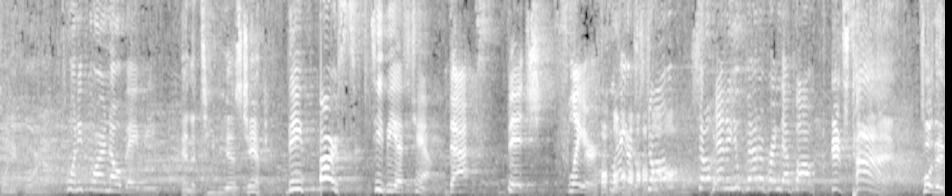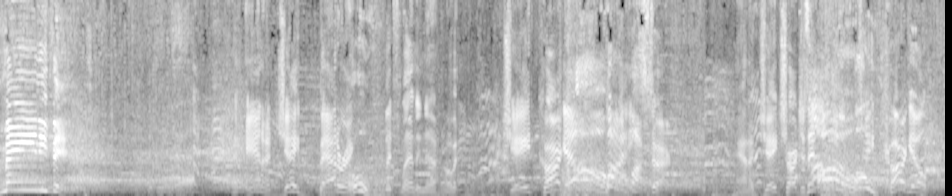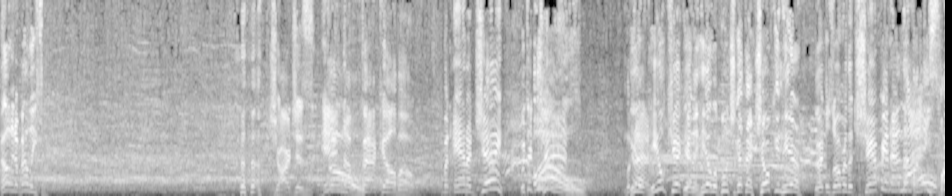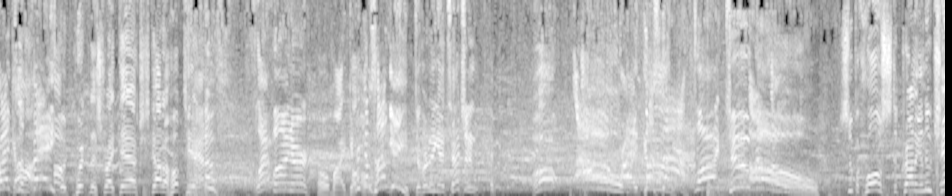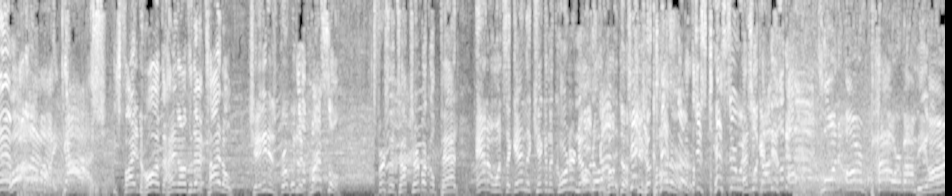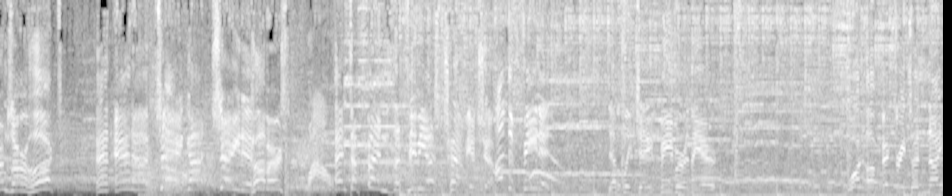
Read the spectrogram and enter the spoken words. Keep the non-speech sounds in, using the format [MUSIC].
24 and 0. 24 and 0, baby. And the TBS champion. The first TBS champ. That bitch Flair. Flair, [LAUGHS] show, show, Anna, you better bring that bob. It's time for the main event. And Anna Jay battering. Oh. the landing there. Oh, but Jade Cargill. Oh, buster. Anna Jay charges in. Oh, Jade Cargill. Belly to belly. [LAUGHS] charges in Oh. the back elbow. But Anna Jay with the Oh. Look Yeah. at that heel kick. Yeah, the heel of boots. You got that choke in here. Goes over the champion and the oh Nice, oh, right to the face. Good quickness right there. She's got her hooked here. Anna, Oof. flatliner. Oh my God. Here comes Hungy. Diverting attention. Oh, Oh, my God. fly to Oh. Super close to crowning a new champ. Oh, my oh gosh. He's fighting hard to hang on to that title. Jade has broken the the muscle. First of the top turnbuckle pad. Anna once again the kick in the corner. No, Oh, no, hooked. Jade She just kissed her. her. Just kissed her And look at this. Look at oh, that. One arm power bomb. The arms are hooked. And Anna Jay got jaded. Covers. Wow. And defends the TBS championship. Undefeated. Definitely Jade Fever in the air. What a victory tonight.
